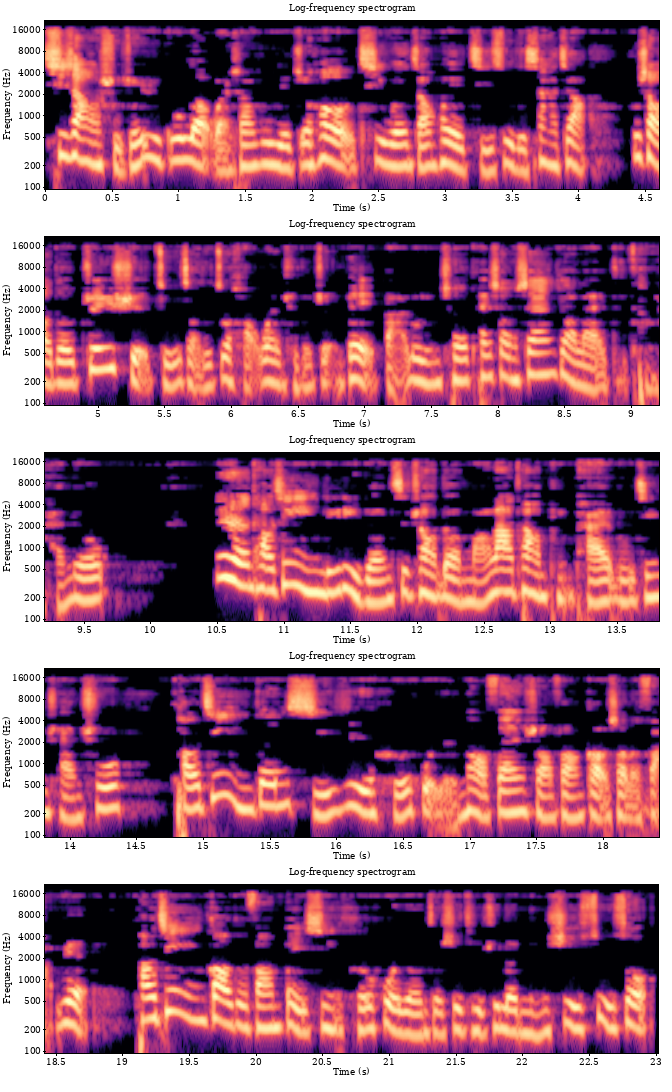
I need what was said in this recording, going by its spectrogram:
气象署就预估了，晚上入夜之后，气温将会急速的下降，不少的追雪族早就做好万全的准备，把露营车开上山，要来抵抗寒流。艺人陶晶莹、李李仁自创的麻辣烫品牌，如今传出。陶晶莹跟昔日合伙人闹翻，双方告上了法院。陶晶莹告对方背信，合伙人则是提出了民事诉讼，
